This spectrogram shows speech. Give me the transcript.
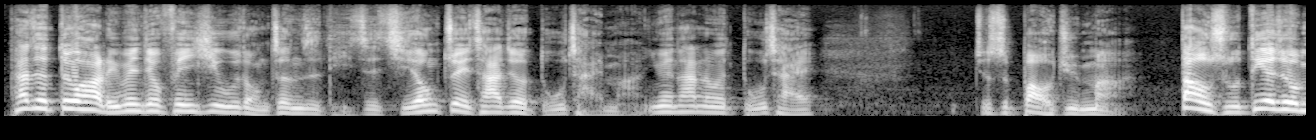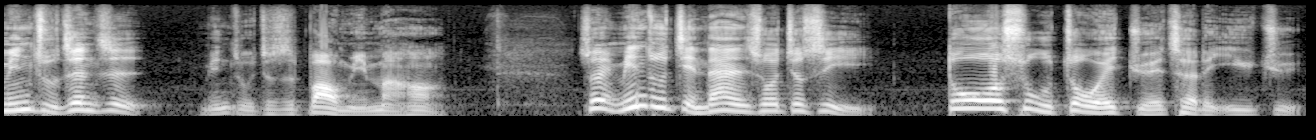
他在对话里面就分析五种政治体制，其中最差就是独裁嘛，因为他认为独裁就是暴君嘛。倒数第二就是民主政治，民主就是暴民嘛，哈。所以民主简单的说，就是以多数作为决策的依据。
